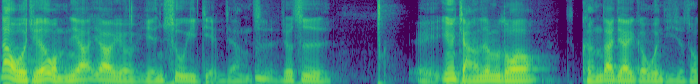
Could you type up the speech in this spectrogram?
那我觉得我们要要有严肃一点，这样子，就是，呃，因为讲了这么多，可能大家一个问题就是说，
